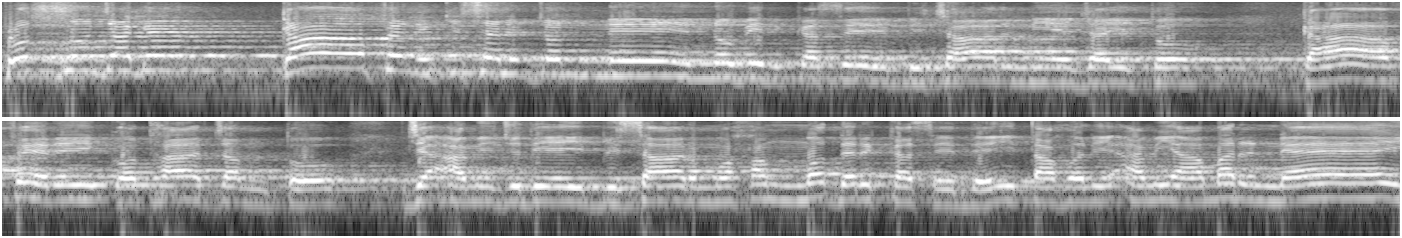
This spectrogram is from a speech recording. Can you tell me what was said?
প্রশ্ন জাগে, কাফের কিসের জন্য নবীর কাছে বিচার নিয়ে যাইতো? কাফের এই কথা জানতো যে আমি যদি এই বিচার মোহাম্মদের কাছে দেই, তাহলে আমি আমার ন্যায়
